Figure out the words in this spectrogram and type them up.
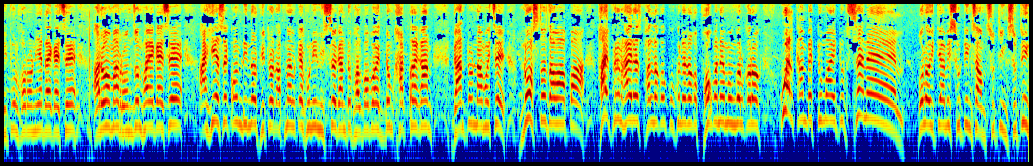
নিতুল শৰণীয়া দাই গাইছে আৰু আমাৰ ৰঞ্জন ভাইয়ে গাইছে। আহি আছে কম দিনৰ ভিতৰত আপোনালোকে শুনি নিশ্চয় গানটো ভাল পাব একদম খাটৰা গান। গানটোৰ নাম হৈছে নষ্ট যাৱা পা হাই ফ্ৰেণ্ড হাই ৰেজ ভাল লাগক কুকুলে থাকক ভগৱানে মংগল কৰক। Welcome back to my YouTube channel বলো এতিয়া আমি শ্বুটিং চাম শ্বুটিং শ্বুটিং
